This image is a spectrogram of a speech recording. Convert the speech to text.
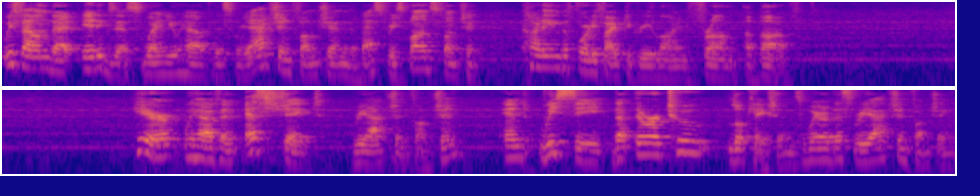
we found that it exists when you have this reaction function, the best response function, cutting the 45 degree line from above. Here we have an S-shaped reaction function And we see that there are two locations where this reaction function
